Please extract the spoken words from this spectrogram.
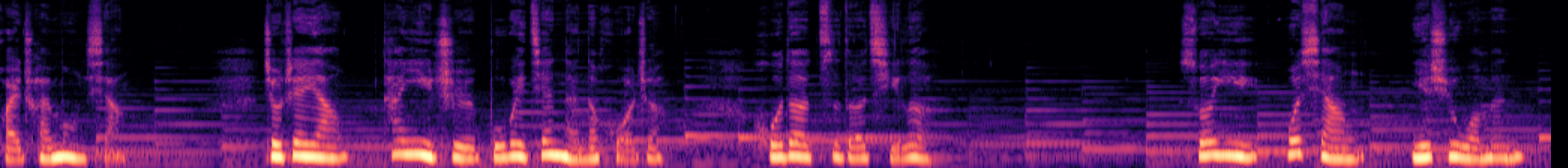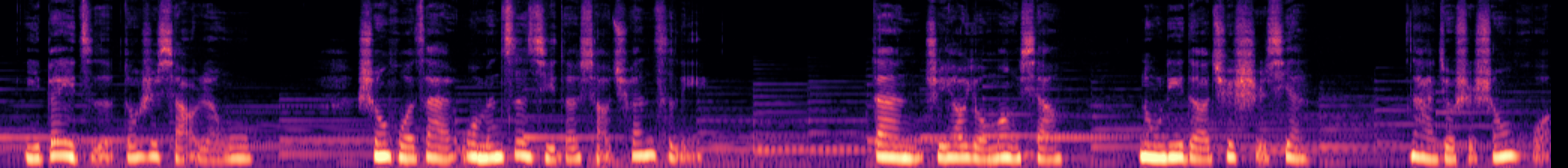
怀揣梦想。就这样，他一直不畏艰难地活着，活得自得其乐。所以，我想，也许我们一辈子都是小人物，生活在我们自己的小圈子里。但只要有梦想，努力地去实现。那就是生活。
